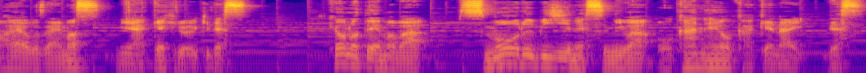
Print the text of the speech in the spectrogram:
はようございます。三宅博之です。今日のテーマは、スモールビジネスにはお金をかけないです。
